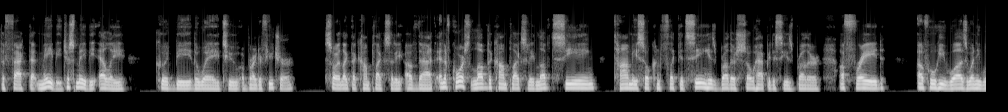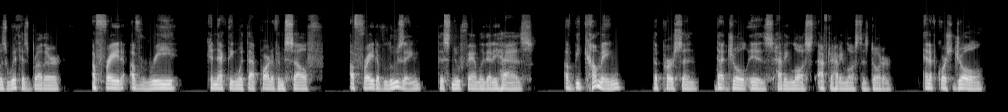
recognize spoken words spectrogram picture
the fact that maybe, just maybe, Ellie could be the way to a brighter future. So I like the complexity of that. And of course, love the complexity, loved seeing Tommy so conflicted, seeing his brother so happy to see his brother, afraid of who he was when he was with his brother, afraid of reconnecting with that part of himself, afraid of losing this new family that he has, of becoming the person that Joel is, having lost after having lost his daughter. And of course, Joel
